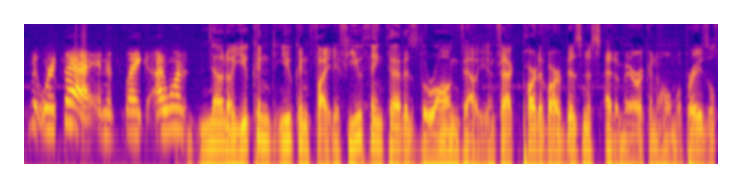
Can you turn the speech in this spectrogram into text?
leave it where it's at, and it's like I want. No, no, you can you can fight if you think that is the wrong value. In fact, part of our business at American Home Appraisals,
